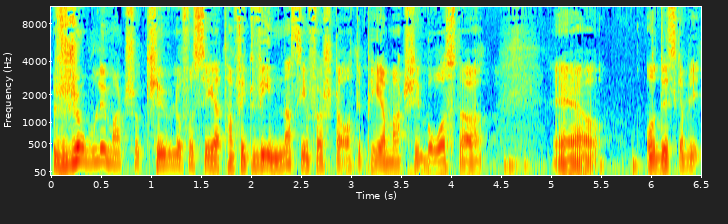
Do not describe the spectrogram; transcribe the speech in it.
rolig match och kul att få se att han fick vinna sin första ATP-match i Båstad. Eh, och det ska bli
